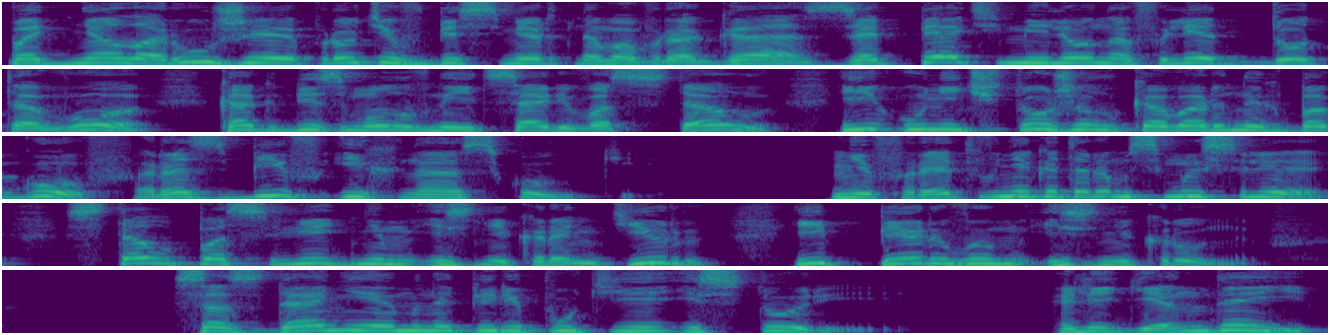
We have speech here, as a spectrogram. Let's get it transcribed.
поднял оружие против бессмертного врага за пять миллионов лет до того, как безмолвный царь восстал и уничтожил коварных богов, разбив их на осколки. Нефред в некотором смысле стал последним из некрантир и первым из некронов. Созданием на перепутье истории, легендой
